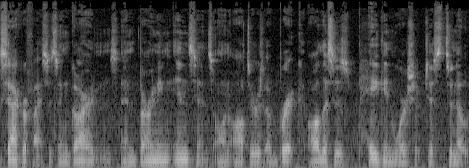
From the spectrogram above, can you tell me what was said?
sacrifices in gardens and burning incense on altars of brick. All this is pagan worship, just to note.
